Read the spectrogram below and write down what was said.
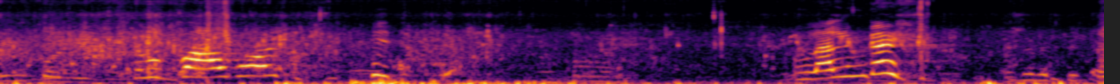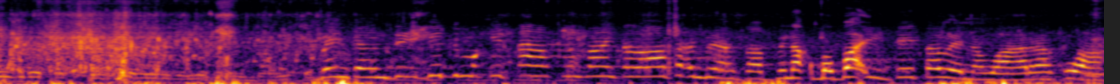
Lingkod. Nababawal. Ang lalim guys. Sabihin, hindi ko makita ako ng kalawasan. Sabi nakababa, ikay tawin, nawara ko ah.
